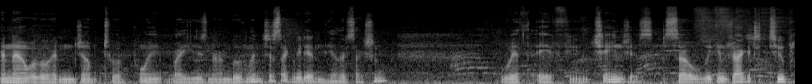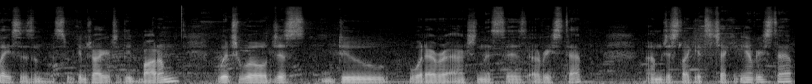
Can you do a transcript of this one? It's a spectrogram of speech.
And now we'll go ahead and jump to a point by using our movement, just like we did in the other section with a few changes. So we can drag it to two places in this. We can drag it to the bottom, which will just do whatever action this is every step, um, just like it's checking every step,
